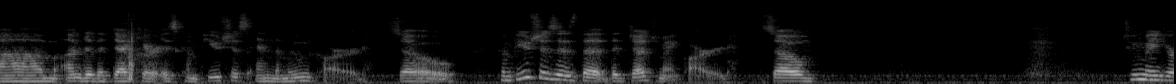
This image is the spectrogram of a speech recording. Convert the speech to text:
um, under the deck here is Confucius and the Moon card. So Confucius is the the Judgment card. So two major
